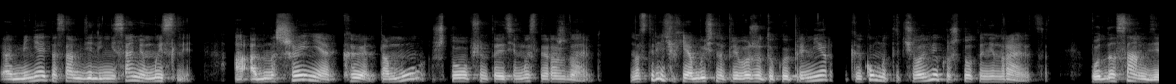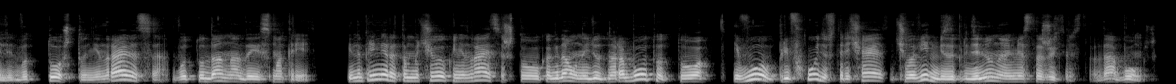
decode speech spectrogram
А менять на самом деле не сами мысли, а отношение к тому, что, в общем-то, эти мысли рождают. На встречах я обычно привожу такой пример. Какому-то человеку что-то не нравится. Вот на самом деле, вот то, что не нравится, вот туда надо и смотреть. И, например, этому человеку не нравится, что когда он идет на работу, то его при входе встречает человек без определенного места жительства, да, бомж.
